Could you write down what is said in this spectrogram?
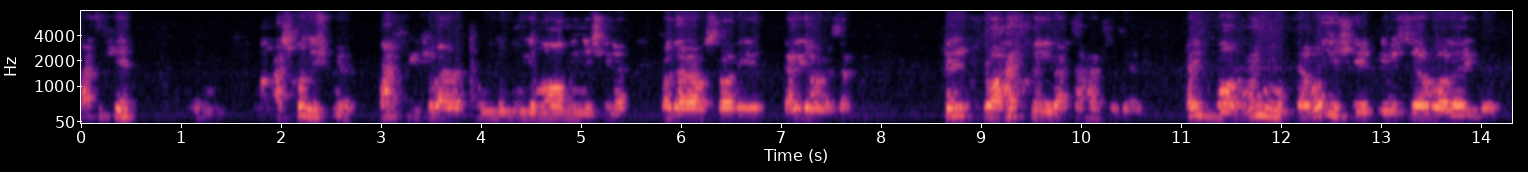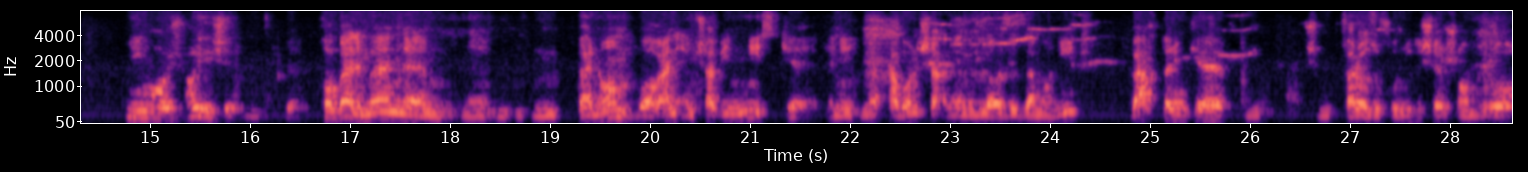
وقتی که از خودش میاد وقتی که روی موی ما می نشیند و در آستان دریا بزن خیلی راحت خیلی وقت حرف می‌زنه ولی واقعا محتوای شعری بسیار بالایی داره. ایماژ های شعری. خب بله من ام، ام، بنام واقعا امشب این نیست که یعنی نه توانش الان به لحاظ زمانی وقت داریم که فراز و فرود شعر شاملو رو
